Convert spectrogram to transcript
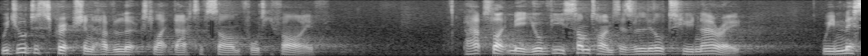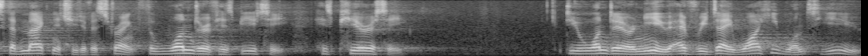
would your description have looked like that of Psalm 45? Perhaps, like me, your view sometimes is a little too narrow. We miss the magnitude of his strength, the wonder of his beauty, his purity. Do you wonder anew every day why he wants you?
